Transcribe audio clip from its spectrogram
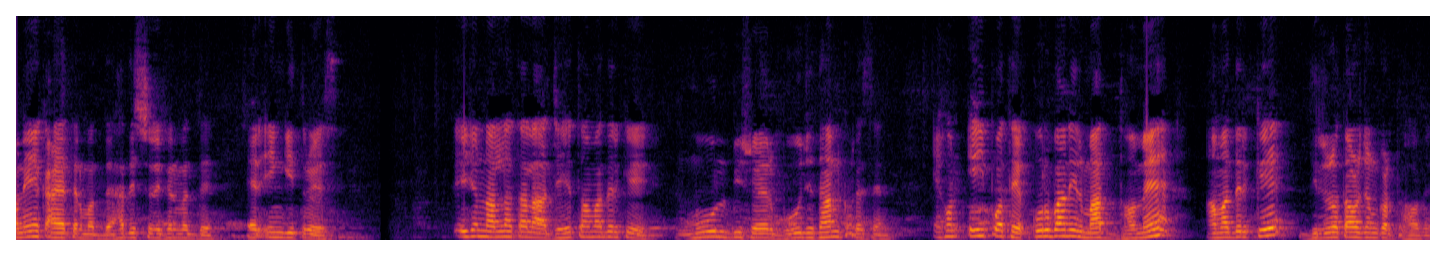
অনেক আয়াতের মধ্যে, হাদিস শরীফের মধ্যে এর ইঙ্গিত রয়েছে। এই জন্য আল্লাহ তালা যেহেতু আমাদেরকে মূল বিষয়ের বুঝ দান করেছেন, এখন এই পথে কোরবানির মাধ্যমে আমাদেরকে দৃঢ়তা অর্জন করতে হবে।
